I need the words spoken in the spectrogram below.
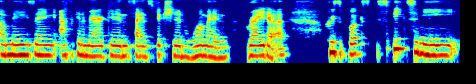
amazing African American science fiction woman writer whose books speak to me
